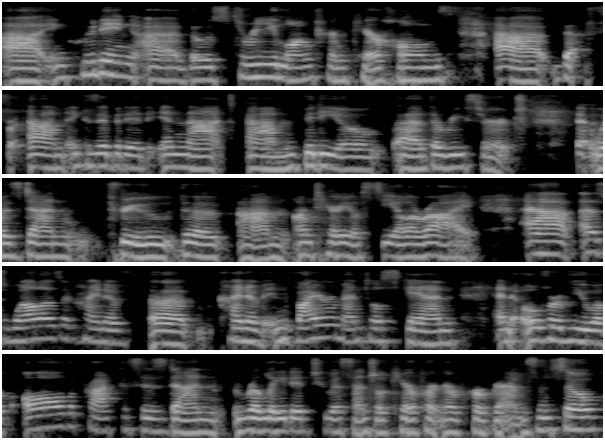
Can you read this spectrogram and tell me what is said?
uh, including uh, those three long-term care homes uh, that um, exhibited in that um, video, uh, the research that was done through the um, Ontario CLRI, uh, as well as a kind of uh, kind of environmental scan and overview of all the practices done related to essential care partner programs. And so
